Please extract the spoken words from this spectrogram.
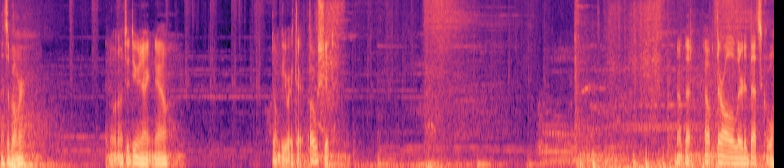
That's a bummer. I don't know what to do right now. Don't be right there. Oh shit. Oh, that, oh, they're all alerted. That's cool.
